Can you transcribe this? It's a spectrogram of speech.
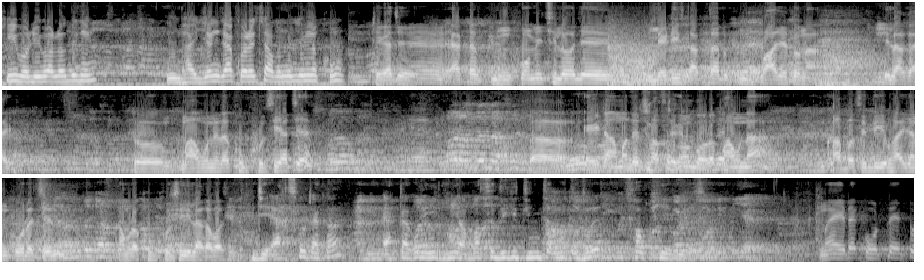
কি বলি বলো দেখুন ভাইজান যা করেছে আমাদের জন্য খুব ঠিক আছে একটা কমি ছিল যে লেডিস ডাক্তার পাওয়া যেত না এলাকায়। তো মা বোনেরা খুব খুশি আছে। এইটা আমাদের সব থেকে বড় পাওনা। আব্বাস সিদ্দিকি ভাইজান করেছেন। আমরা খুব খুশি এলাকাবাসী। যে একশো টাকা একটা করে ইট নিয়ে আব্বাস সিদ্দিকি তিন চার বছর ধরে সব খেয়ে ফেলেছে। না এটা করতে একটু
